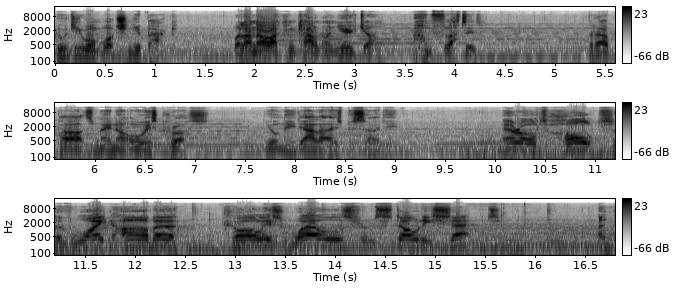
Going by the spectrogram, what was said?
Who do you want watching your back? Well, I know I can count on you, Jon. I'm flattered. But our paths may not always cross. You'll need allies beside you. Errol Holt of White Harbour, Corliss Wells from Stony Sept. And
